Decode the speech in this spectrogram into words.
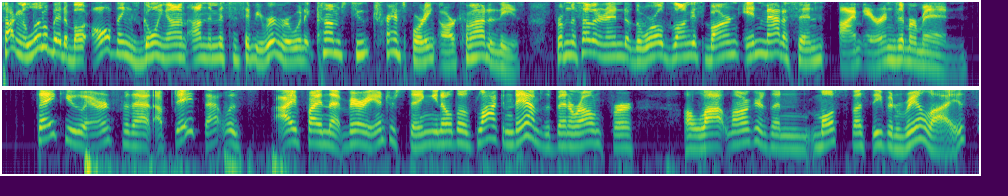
talking a little bit about all things going on on the Mississippi River when it comes to transporting our commodities. From the southern end of the world's longest barn in Madison, I'm Aaron Zimmerman. Thank you, Aaron, for that update. That was, I find that very interesting. You know, those lock and dams have been around for a lot longer than most of us even realize,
